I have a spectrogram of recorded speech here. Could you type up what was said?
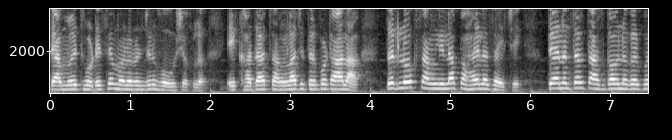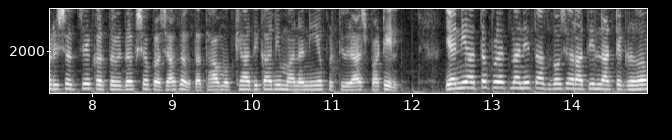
त्यामुळे थोडेसे मनोरंजन होऊ शकलं. एखादा चांगला चित्रपट आला तर लोक सांगलीला पाहायला जायचे. त्यानंतर तासगाव नगर परिषदचे कर्तव्यदक्ष प्रशासक तथा मुख्याधिकारी माननीय पृथ्वीराज पाटील यांनी अथक प्रयत्नाने तासगाव शहरातील नाट्यगृह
